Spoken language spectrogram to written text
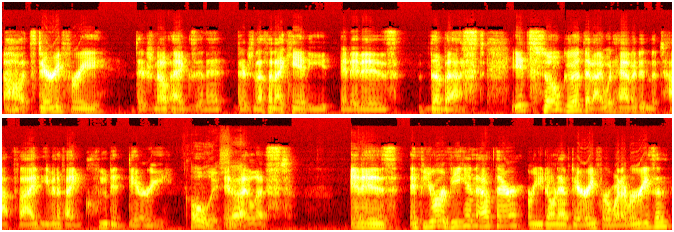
Oh, it's dairy free. There's no eggs in it. There's nothing I can't eat, and it is the best. It's so good that I would have it in the top five, even if I included dairy Holy in my list. It is if you're a vegan out there or you don't have dairy for whatever reason,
